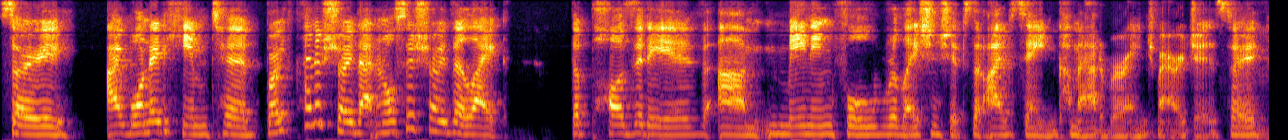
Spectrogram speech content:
So I wanted him to both kind of show that and also show the like the positive, um, meaningful relationships that I've seen come out of arranged marriages. So mm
